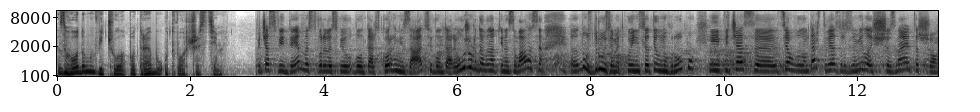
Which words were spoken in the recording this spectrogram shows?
Згодом відчула потребу у творчості. Під час війни ми створили свою волонтерську організацію, волонтери Ужгорода, вона тоді називалася е, ну, з друзями таку ініціативну групу. І під час е, цього волонтерства я зрозуміла, що знаєте що.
